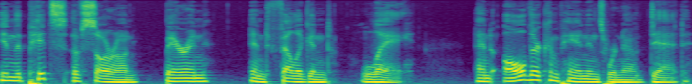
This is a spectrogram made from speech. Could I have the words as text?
In the pits of Sauron, Beren and Felagund lay, and all their companions were now dead.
